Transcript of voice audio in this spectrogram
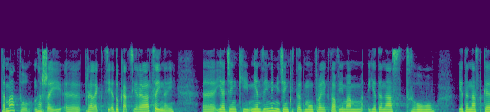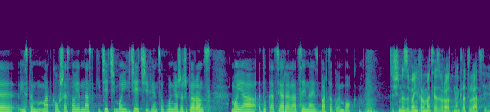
tematu naszej prelekcji edukacji relacyjnej. Ja dzięki, między innymi dzięki temu projektowi mam 11, jedenastkę, jestem matką chrzestną jedenastki dzieci moich dzieci, więc ogólnie rzecz biorąc moja edukacja relacyjna jest bardzo głęboka. To się nazywa informacja zwrotna. Gratulacje.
